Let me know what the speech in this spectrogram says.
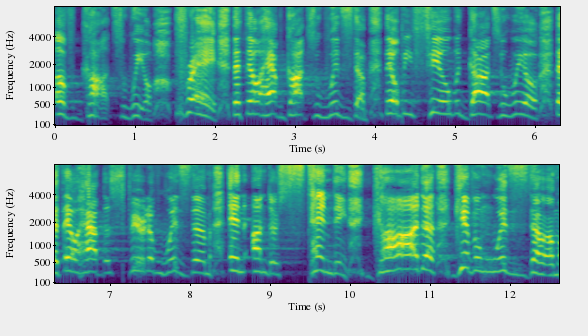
of God's will. Pray that they'll have God's wisdom. They'll be filled with God's will, that they'll have the spirit of wisdom and understanding. God, give them wisdom.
